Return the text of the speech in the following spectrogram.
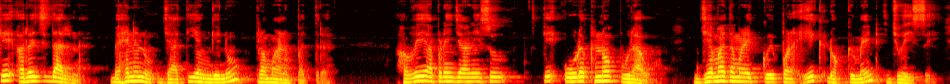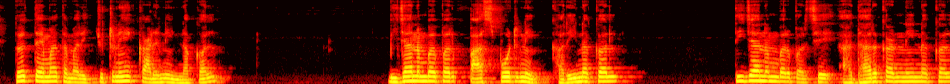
કે અરજદારના બહેનનું જાતિ અંગેનું પ્રમાણપત્ર. હવે આપણે જાણીશું કે ઓળખનો પુરાવો, જેમાં તમારે કોઈ પણ એક ડોક્યુમેન્ટ જોઈશે. તો તેમાં તમારી ચૂંટણી કાર્ડની નકલ, બીજા નંબર પર પાસપોર્ટની ખરી નકલ ત્રીજા નંબર પર છે આધાર કાર્ડની નકલ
